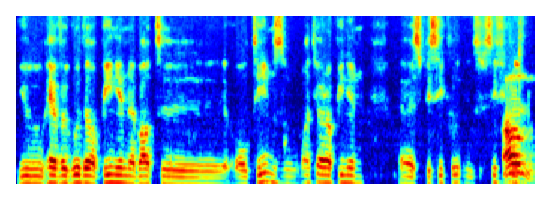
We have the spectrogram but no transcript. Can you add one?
you have a good opinion about uh, all teams. What your opinion uh, specifically? specifically? Um,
